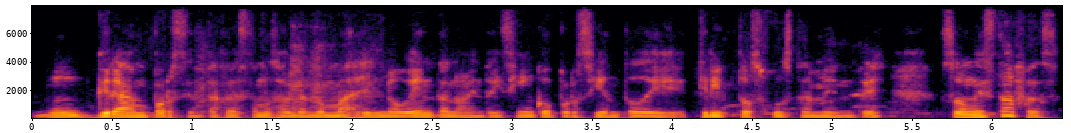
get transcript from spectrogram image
un gran porcentaje, estamos hablando más del 90-95% de criptos justamente, son estafas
